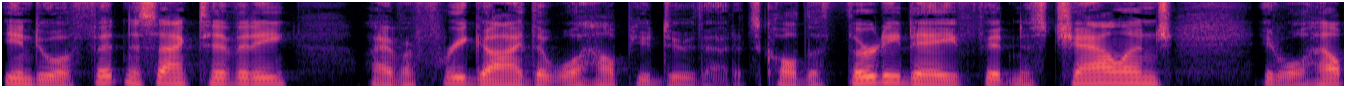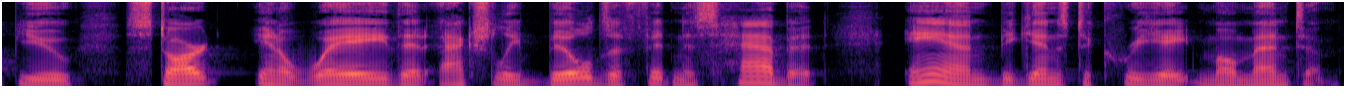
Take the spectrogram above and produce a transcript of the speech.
into a fitness activity, I have a free guide that will help you do that. It's called the 30 Day Fitness Challenge. It will help you start in a way that actually builds a fitness habit and begins to create momentum.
